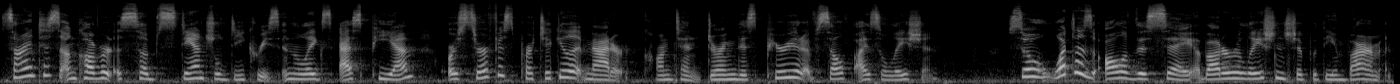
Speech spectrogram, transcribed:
scientists uncovered a substantial decrease in the lake's SPM, or surface particulate matter, content during this period of self isolation. So, what does all of this say about our relationship with the environment?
